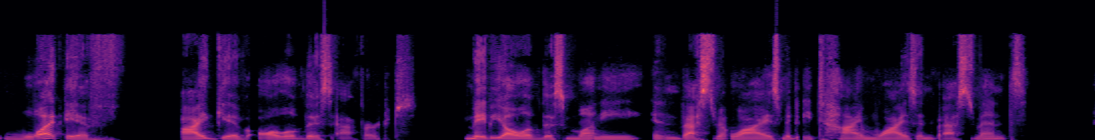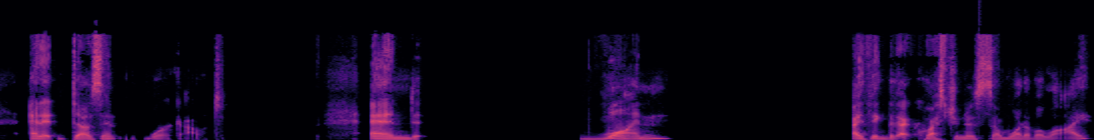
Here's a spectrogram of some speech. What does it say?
what if I give all of this effort maybe all of this money investment wise, maybe time wise investment, and it doesn't work out. And one, I think that question is somewhat of a lie.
